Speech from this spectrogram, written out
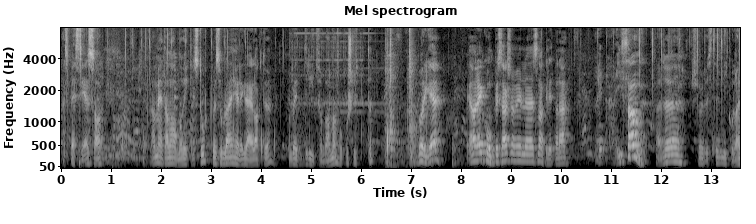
En spesiell sak. Han mente han hadde noe virkelig stort, men så ble hele greia lagt død. Han ble dritforbanna og holdt på å slutte. Borge, jeg har en kompis her som vil eh, snakke litt med deg. Hei, hei sann! Er det sjølveste Nicolai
